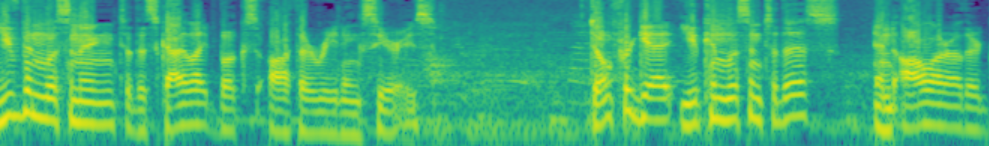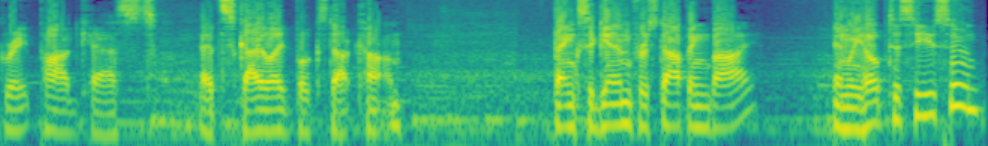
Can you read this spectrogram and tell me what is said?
you. You've been listening to the Skylight Books author reading series. Don't forget you can listen to this and all our other great podcasts at skylightbooks.com. Thanks again for stopping by, and we hope to see you soon.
